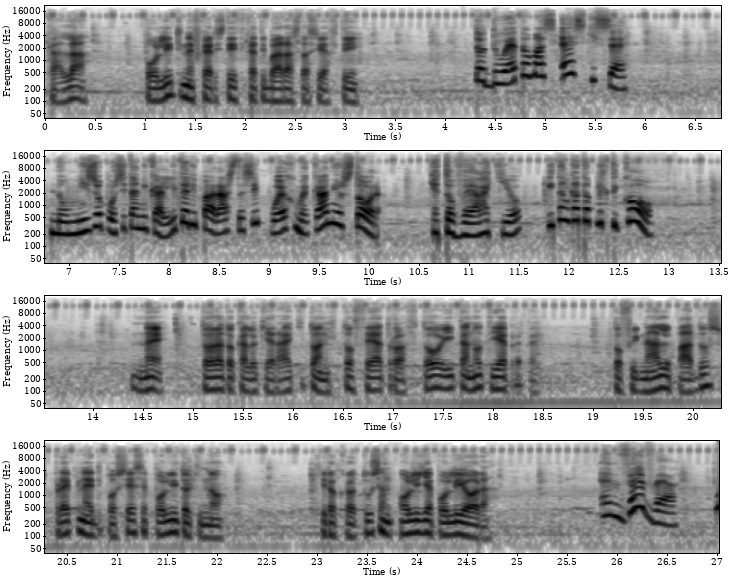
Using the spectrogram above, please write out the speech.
Καλά. Πολύ την ευχαριστήθηκα την παράσταση αυτή. Το ντουέτο μας έσκησε. Νομίζω πως ήταν η καλύτερη παράσταση που έχουμε κάνει ως τώρα. Και το βεάκιο ήταν καταπληκτικό. Ναι, τώρα το καλοκαιράκι το ανοιχτό θέατρο αυτό ήταν ό,τι έπρεπε. Το φινάλε πάντως πρέπει να εντυπωσίασε πολύ το κοινό. Χειροκροτούσαν όλοι για πολλή ώρα. Ε, βέβαια. Πού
